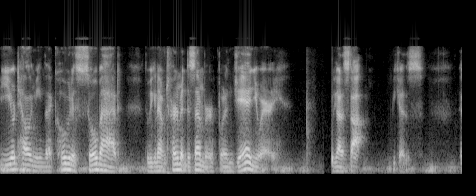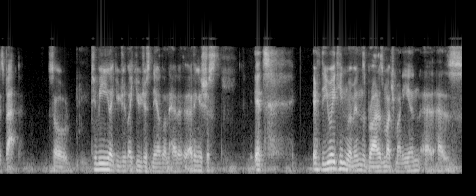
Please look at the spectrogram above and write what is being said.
you're telling me that COVID is so bad that we can have a tournament in December, but in January we got to stop because it's bad. So to me, like you like you just nailed on the head. I think it's just it's if the U18 women's brought as much money in as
